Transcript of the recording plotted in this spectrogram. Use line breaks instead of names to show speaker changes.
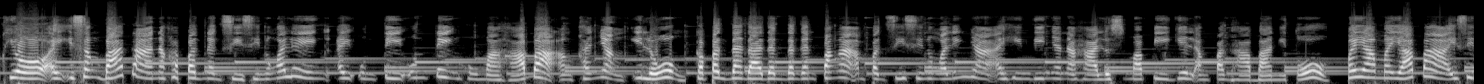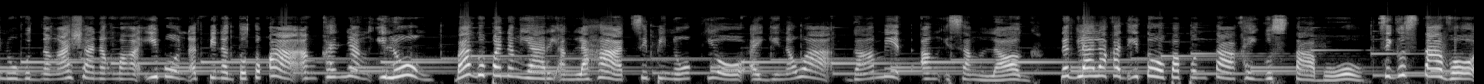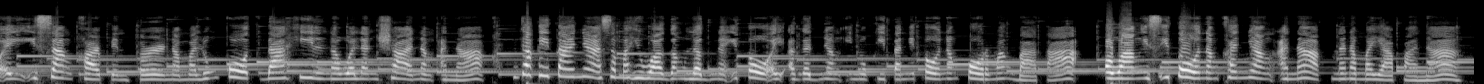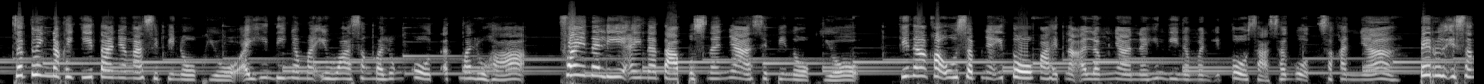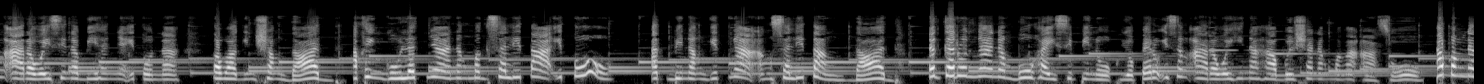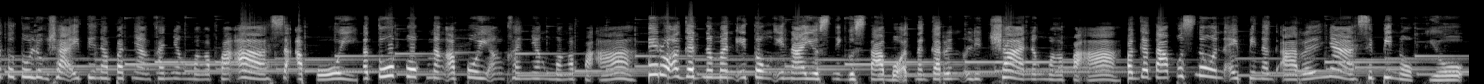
Pinocchio ay isang bata na kapag nagsisinungaling ay unti-unting humahaba ang kanyang ilong. Kapag nadadagdagan pa nga ang pagsisinungaling niya ay hindi niya na halos mapigil ang paghaba nito. Maya-maya pa ay sinugod na nga siya ng mga ibon at pinagtutuka ang kanyang ilong. Bago pa nangyari ang lahat, si Pinocchio ay ginawa gamit ang isang log. Naglalakad ito papunta kay Gustavo. Si Gustavo ay isang carpenter na malungkot dahil nawalan siya ng anak. Pagkakita niya sa mahiwagang lag na ito ay agad niyang inukitan nito ng formang bata. Awangis ito ng kanyang anak na namayapa na. Sa tuwing nakikita niya nga si Pinocchio ay hindi niya maiwasang malungkot at maluha. Finally ay natapos na niya si Pinocchio. Kinakausap niya ito kahit na alam niya na hindi naman ito sasagot sa kanya. Pero isang araw ay sinabihan niya ito na tawagin siyang dad. Aking gulat niya nang magsalita ito. At binanggit nga ang salitang dad. Nagkaroon nga ng buhay si Pinocchio pero isang araw ay hinahabol siya ng mga aso. Habang natutulog siya ay tinapat niya ang kanyang mga paa sa apoy. Natupok ng apoy ang kanyang mga paa. Pero agad naman itong inayos ni Gustavo at nagkaroon ulit siya ng mga paa. Pagkatapos noon ay pinag-aral niya si Pinocchio.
